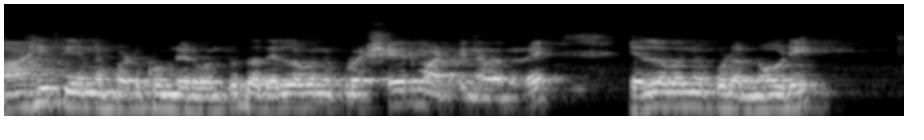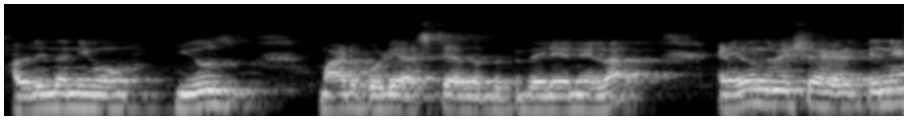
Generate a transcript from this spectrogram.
ಮಾಹಿತಿಯನ್ನು ಪಡ್ಕೊಂಡಿರುವಂಥದ್ದು ಅದೆಲ್ಲವನ್ನು ಕೂಡ ಶೇರ್ ಮಾಡ್ತೀನಿ ಅದರಲ್ಲಿ. ಎಲ್ಲವನ್ನು ಕೂಡ ನೋಡಿ ಅದರಿಂದ ನೀವು ಯೂಸ್ ಮಾಡಿಕೊಡಿ ಅಷ್ಟೇ ಅದ್ರ ಬಿಟ್ಟು ಬೇರೆ ಏನಿಲ್ಲ. ಆ್ಯಂಡ್ ಇನ್ನೊಂದು ವಿಷಯ ಹೇಳ್ತೀನಿ.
